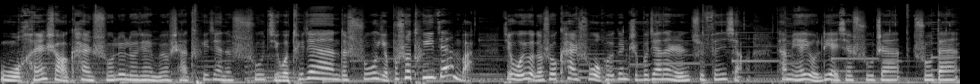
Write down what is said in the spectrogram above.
我很少看书，六六姐有没有啥推荐的书籍？我推荐的书也不说推荐吧，就我有的时候看书，我会跟直播间的人去分享，他们也有列一些书单书单。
